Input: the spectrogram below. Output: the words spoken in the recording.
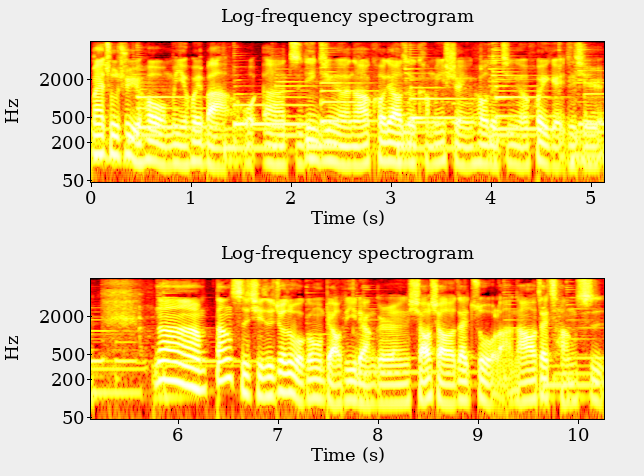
卖出去以后，我们也会把我呃指定金额，然后扣掉这个 commission 以后的金额汇给这些人。那当时其实就是我跟我表弟两个人小小的在做啦，然后在尝试。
